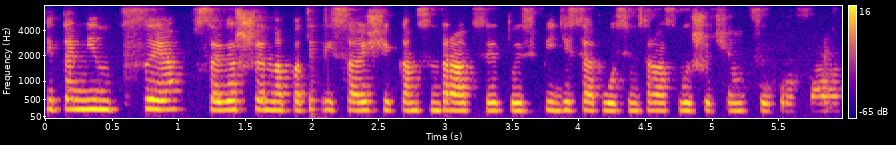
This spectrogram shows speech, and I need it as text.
витамин С в совершенно потрясающей концентрации, то есть 58 раз выше, чем цитрусовых.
